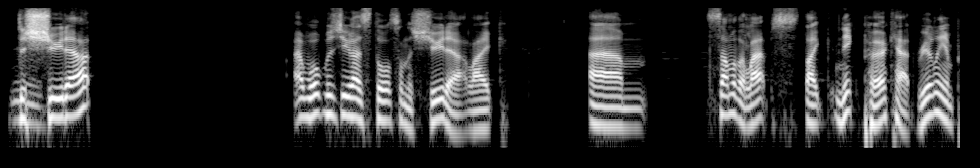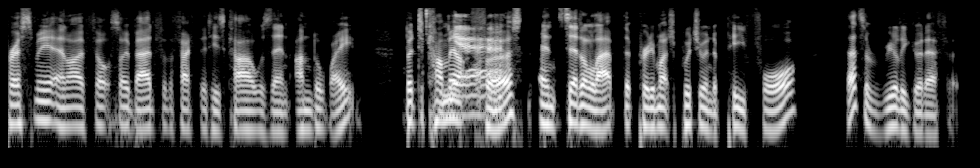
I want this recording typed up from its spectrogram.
The Mm. shootout. And what was you guys' thoughts on the shootout? Like, um, some of the laps, like Nick Percat, really impressed me, and I felt so bad for the fact that his car was then underweight. But to come Yeah. out first and set a lap that pretty much put you into P four, that's a really good effort.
